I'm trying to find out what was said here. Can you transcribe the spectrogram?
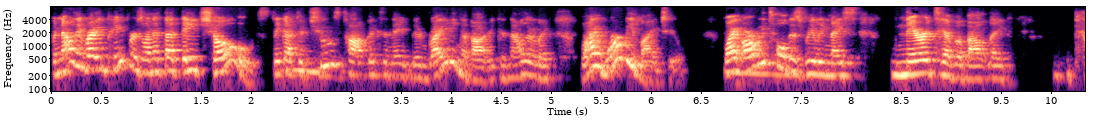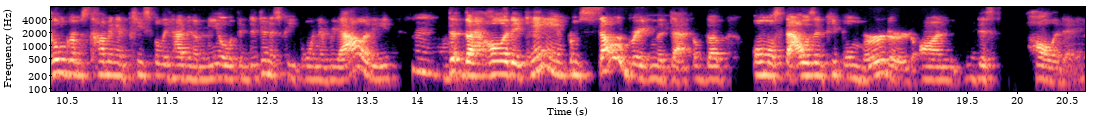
but now they're writing papers on it that they chose. They got to Mm. choose topics and they, they're writing about it, because now they're like, why were we lied to? Why are we told this really nice narrative about like pilgrims coming and peacefully having a meal with indigenous people, when in reality, Hmm. the, the holiday came from celebrating the death of the almost thousand people murdered on this holiday,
